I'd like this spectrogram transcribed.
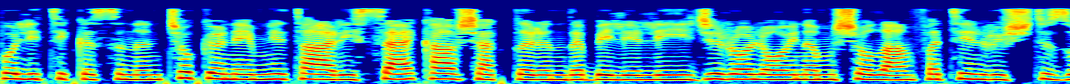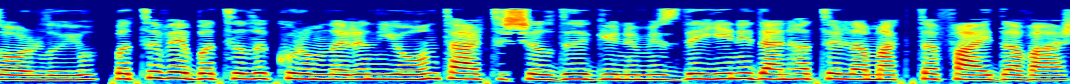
politikasının çok önemli tarihsel kavşaklarında belirleyici rol oynamış olan Fatin Rüştü Zorlu'yu, Batı ve batılı kurumların yoğun tartışıldığı günümüzde yeniden hatırlamakta fayda var.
